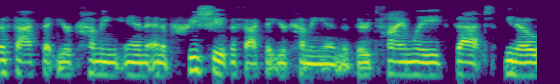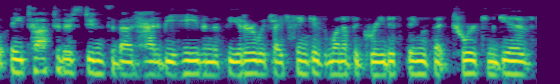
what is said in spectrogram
the fact that you're coming in and appreciate the fact that you're coming in, that they're timely, that, you know, they talk to their students about how to behave in the theater, which I think is one of the greatest things that tour can give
